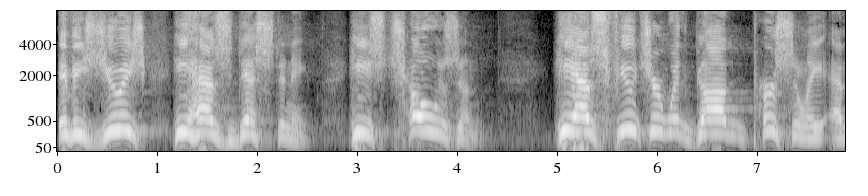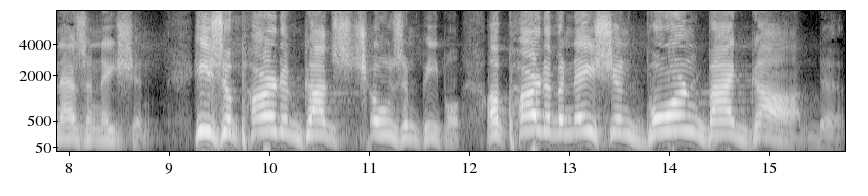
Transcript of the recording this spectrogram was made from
If he's Jewish, he has destiny. He's chosen. He has future with God personally and as a nation. He's a part of God's chosen people, a part of a nation born by God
